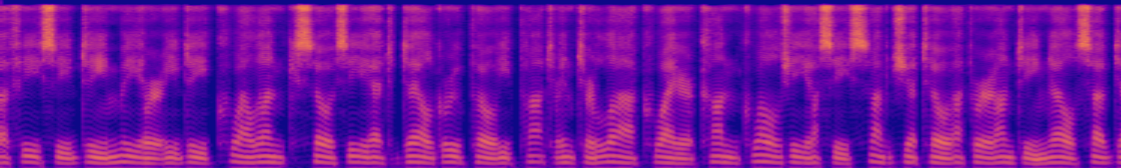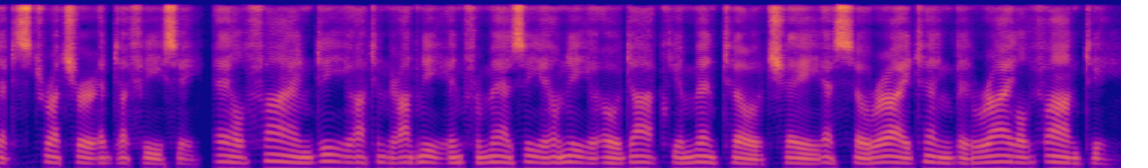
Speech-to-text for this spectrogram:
uffici di Mir e di qualunque società del gruppo e pot interloquire con qualsiasi soggetto operante nel suddetta struttura ed uffici, al fine di ottenere ogni informazione o documento che esso ritenga rilevante.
